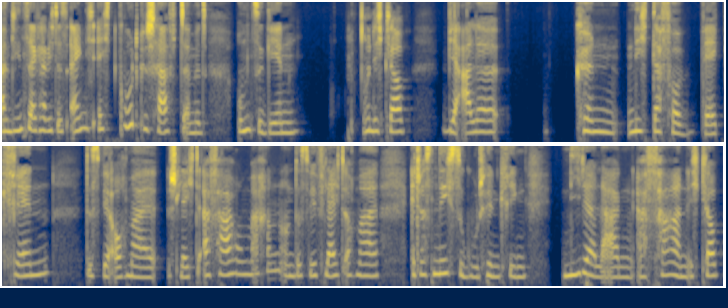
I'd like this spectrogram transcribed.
am Dienstag habe ich das eigentlich echt gut geschafft, damit umzugehen. Und ich glaube, wir alle können nicht davor wegrennen, dass wir auch mal schlechte Erfahrungen machen und dass wir vielleicht auch mal etwas nicht so gut hinkriegen Niederlagen erfahren. Ich glaube,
